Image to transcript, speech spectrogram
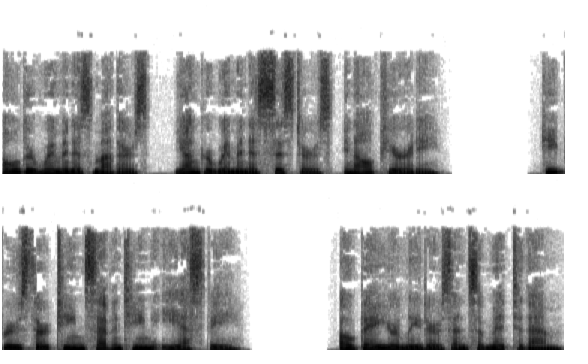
Older women as mothers, younger women as sisters, in all purity. Hebrews 13 17 ESV. Obey your leaders and submit to them,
